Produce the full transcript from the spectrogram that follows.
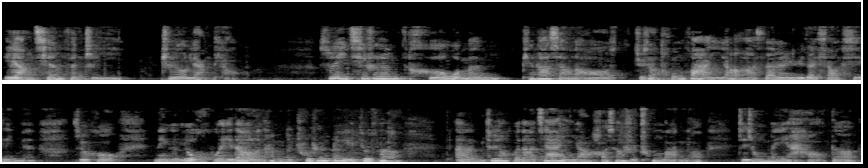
两千分之一，只有两条。所以其实和我们平常想的哦，就像童话一样哈，三文鱼在小溪里面，最后那个又回到了他们的出生地，就像嗯，就像回到家一样，好像是充满了这种美好的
